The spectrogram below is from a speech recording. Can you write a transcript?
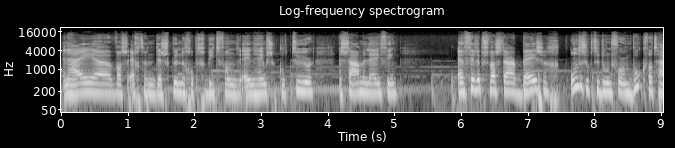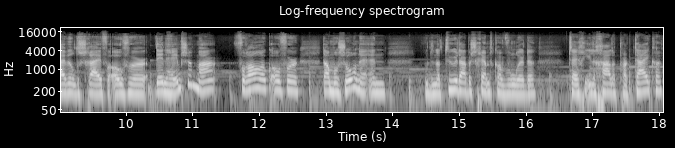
En hij was echt een deskundige op het gebied van de inheemse cultuur en samenleving. En Philips was daar bezig onderzoek te doen voor een boek wat hij wilde schrijven over de inheemse, maar vooral ook over de Amazone en hoe de natuur daar beschermd kan worden tegen illegale praktijken.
